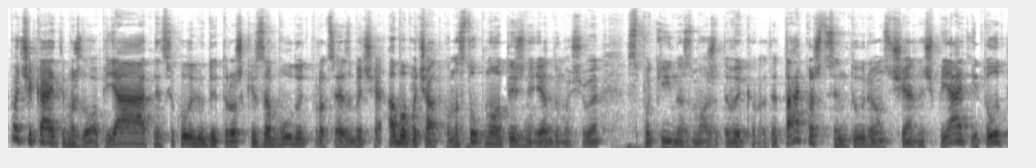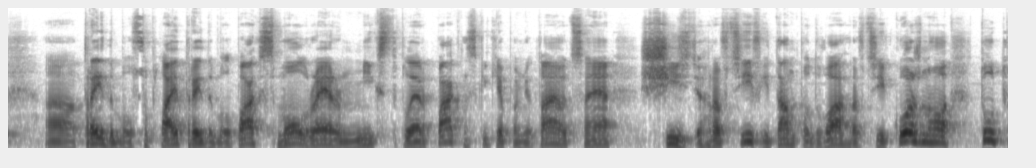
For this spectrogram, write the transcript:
Почекайте, можливо, п'ятницю, коли люди трошки забудуть про це СБЧ, або початку наступного тижня. Я думаю, що ви спокійно зможете виконати. Також Centurions Challenge 5, і тут Tradable Supply, Tradable Pack, Small Rare Mixed Player Pack. Наскільки я пам'ятаю, це 6 гравців, і там по 2 гравці кожного. Тут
